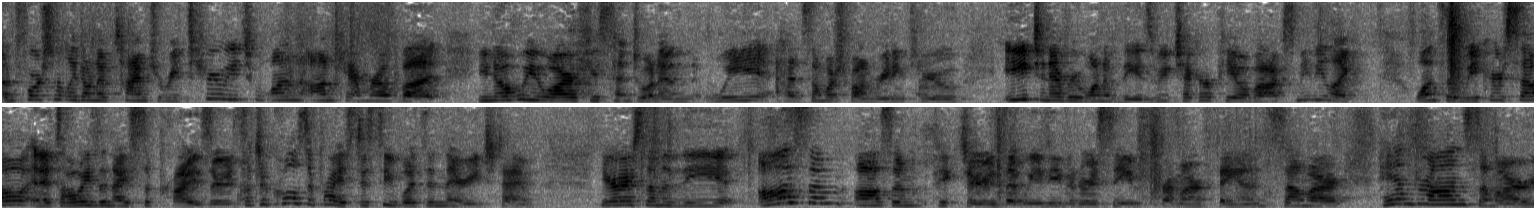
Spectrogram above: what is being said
unfortunately don't have time to read through each one on camera, but you know who you are if you sent one in. We had so much fun reading through each and every one of these. We check our P.O. box maybe like once a week or so, and it's always a nice surprise, or it's such a cool surprise to see what's in there each time. Here are some of the awesome, awesome pictures that we've even received from our fans. Some are hand-drawn, some are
